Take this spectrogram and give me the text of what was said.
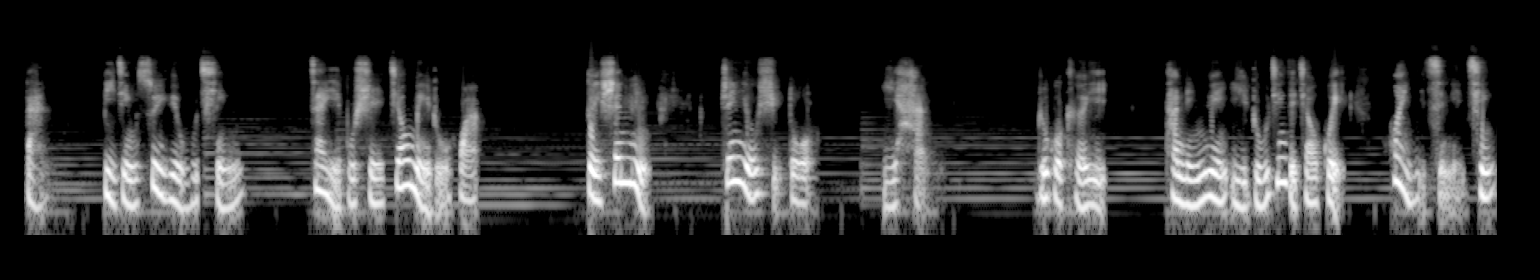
但毕竟岁月无情，再也不是娇美如花。对生命真有许多遗憾。如果可以。他宁愿以如今的娇贵换一次年轻，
